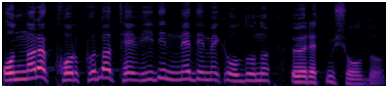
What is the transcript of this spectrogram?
Onlara korkuda tevhidin ne demek olduğunu öğretmiş oldu.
